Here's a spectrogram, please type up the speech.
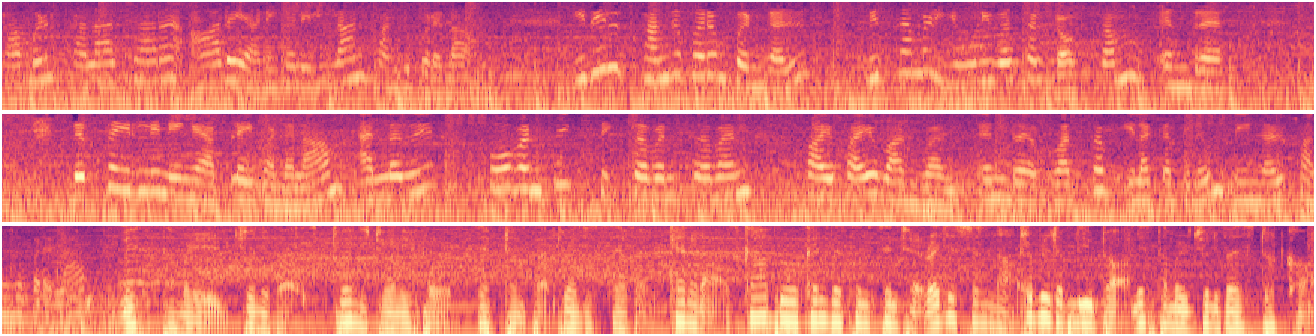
தமிழ் கலாச்சார ஆடை அணிகளில்தான் பங்கு பெறலாம். இதில் பங்கு பெறும் பெண்கள் Miss Tamil Universal dot com என்ற வெப்சைட்டில் நீங்கள் அப்ளை பண்ணலாம். அல்லது four one six six seven seven five five one one என்ற வாட்ஸ்அப் இலக்கத்திலும் நீங்கள் பங்கு பெறலாம். Miss Tamil Universe 2024 September 27 Canada Scarborough Convention Center Register now www.misthamiluniverse.com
